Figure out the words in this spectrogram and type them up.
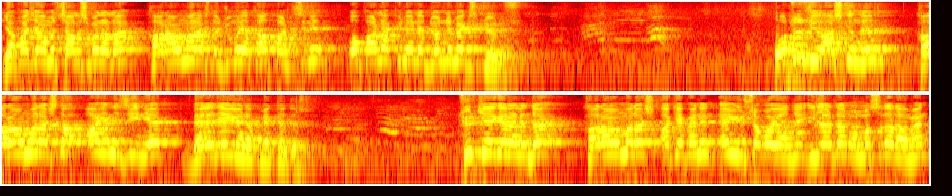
yapacağımız çalışmalarla Kahramanmaraş'ta Cumhuriyet Halk Partisi'ni o parlak günlerine döndürmek istiyoruz. 30 yıl aşkındır Kahramanmaraş'ta aynı zihniyet belediye yönetmektedir. Türkiye genelinde Kahramanmaraş AKP'nin en yüksek oy aldığı illerden olmasına rağmen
